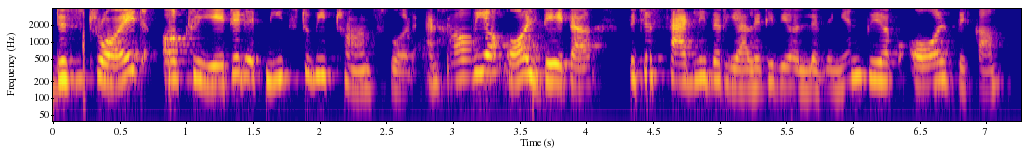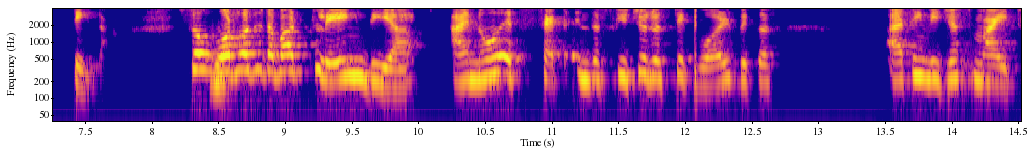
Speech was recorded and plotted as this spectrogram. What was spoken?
destroyed or created; it needs to be transferred. And how we are all data, which is sadly the reality we are living in. We have all become data. So, what was it about playing Diya? I know it's set in this futuristic world because I think we just might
